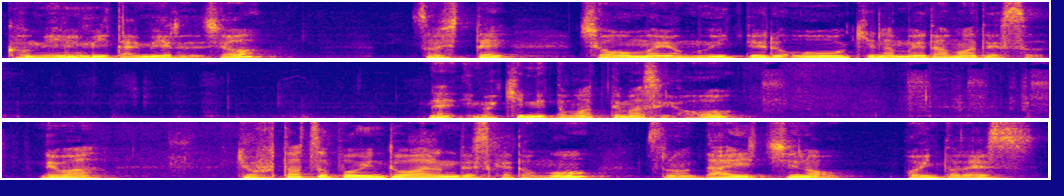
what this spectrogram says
こう耳みたいに見えるでしょ？そして正面を向いている大きな目玉です。ね今木に止まってますよ。では今日2つポイントがあるんですけどもその第一のポイントです。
